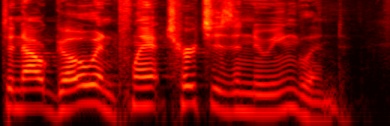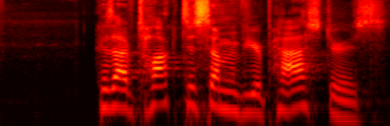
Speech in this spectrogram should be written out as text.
to now go and plant churches in New England. Because I've talked to some of your pastors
